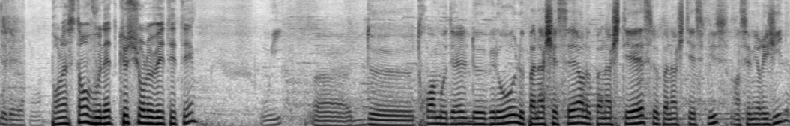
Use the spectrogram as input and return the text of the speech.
de développement. Pour l'instant, vous n'êtes que sur le VTT. Oui, euh, de trois modèles de vélos, le Panache SR, le Panache TS, le Panache TS Plus, un semi-rigide,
